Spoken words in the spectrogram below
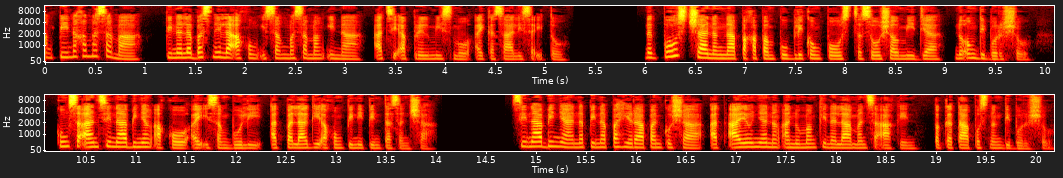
Ang pinakamasama, pinalabas nila akong isang masamang ina at si April mismo ay kasali sa ito. Nagpost siya ng napakapampublikong post sa social media noong diborsyo, kung saan sinabi niyang ako ay isang bully at palagi akong pinipintasan siya. Sinabi niya na pinapahirapan ko siya at ayaw niya ng anumang kinalaman sa akin pagkatapos ng diborsyo.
